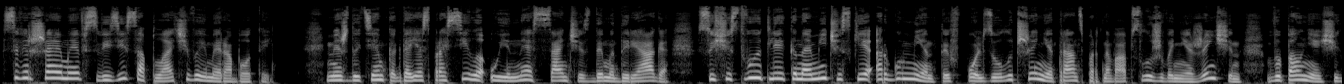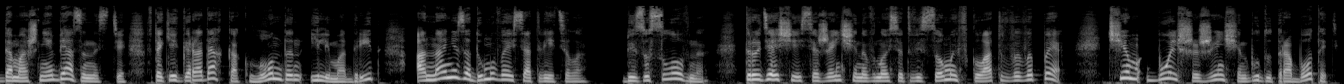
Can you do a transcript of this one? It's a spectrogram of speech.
совершаемые в связи с оплачиваемой работой. Между тем, когда я спросила у Инесс Санчес де Мадериага, существуют ли экономические аргументы в пользу улучшения транспортного обслуживания женщин, выполняющих домашние обязанности, в таких городах, как Лондон или Мадрид, она, не задумываясь, ответила. Безусловно, трудящиеся женщины вносят весомый вклад в ВВП. Чем больше женщин будут работать,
